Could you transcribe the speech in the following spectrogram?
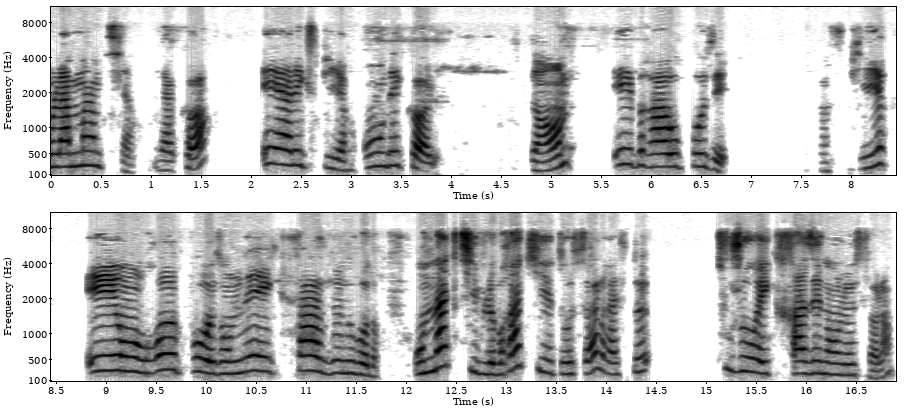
On la maintient, d'accord? Et à l'expire, on décolle jambes et bras opposés. Inspire et on repose, on écrase de nouveau. Donc, on active le bras qui est au sol, reste toujours écrasé dans le sol. Hein.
